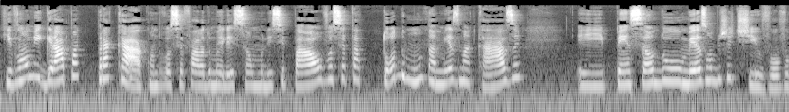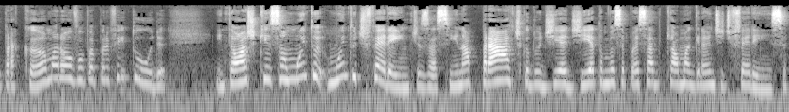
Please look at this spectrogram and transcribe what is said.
que vão migrar para cá. Quando você fala de uma eleição municipal, você tá todo mundo na mesma casa e pensando o mesmo objetivo, ou vou para a câmara ou vou para a prefeitura. Então acho que são muito muito diferentes assim, na prática do dia a dia, então você percebe que há uma grande diferença.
